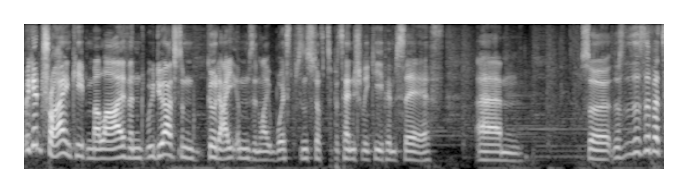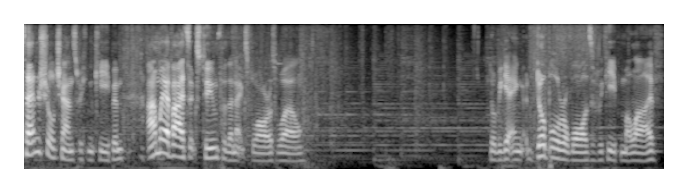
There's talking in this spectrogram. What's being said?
We can try and keep him alive, and we do have some good items and like wisps and stuff to potentially keep him safe. Um, so there's there's a potential chance we can keep him, and we have Isaac's tomb for the next floor as well. You'll be getting double rewards if we keep him alive.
